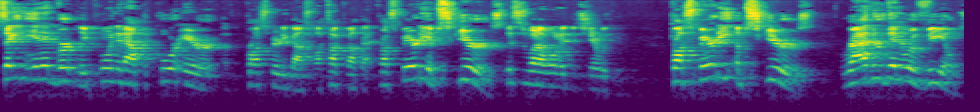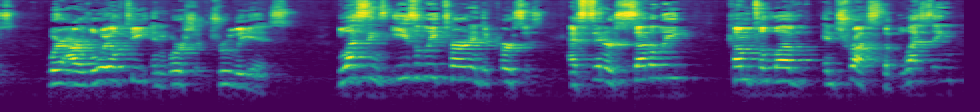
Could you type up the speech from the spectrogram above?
Satan inadvertently pointed out the core error of prosperity gospel. I talked about that. Prosperity obscures. This is what I wanted to share with you. Prosperity obscures rather than reveals where our loyalty and worship truly is. Blessings easily turn into curses as sinners subtly come to love and trust the blessing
